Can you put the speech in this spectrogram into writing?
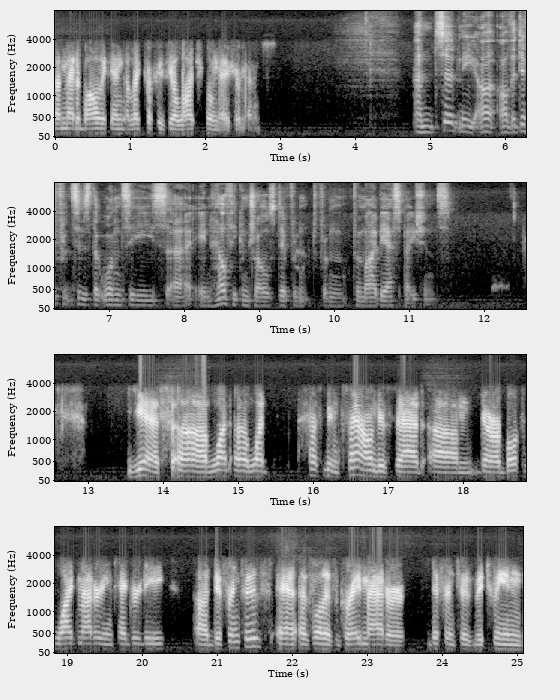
uh, metabolic, and electrophysiological measurements. And certainly, are, are the differences that one sees uh, in healthy controls different from, from IBS patients? Yes. Uh, what uh, what has been found is that um, there are both white matter integrity uh, differences as well as gray matter differences between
